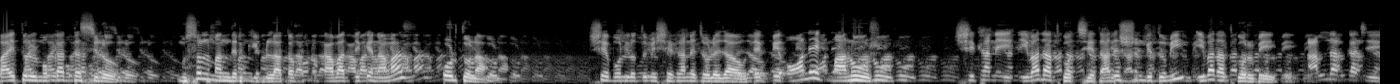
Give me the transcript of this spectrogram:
বাইতুল মুকাদ্দাস ছিল। মুসলমানদের কিবলা, তখন কাবার দিকে নামাজ পড়তো না। সে বলল তুমি সেখানে চলে যাও। দেখবে অনেক মানুষ সেখানে ইবাদাত করছে। তাদের সঙ্গে তুমি ইবাদাত করবে। আল্লাহর কাছে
